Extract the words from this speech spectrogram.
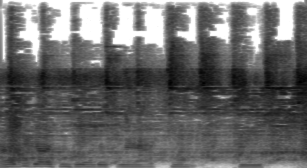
I hope you guys enjoyed this reaction. Peace.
